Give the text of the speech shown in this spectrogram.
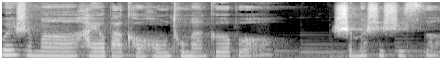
为什么还要把口红涂满胳膊？什么是失色？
